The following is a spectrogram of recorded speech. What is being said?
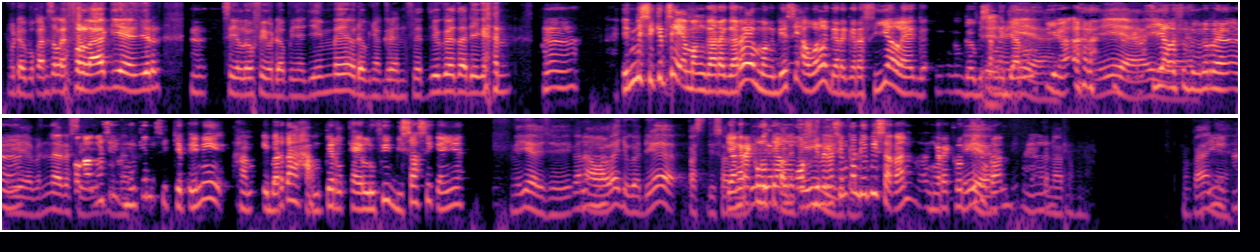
Iya. Udah bukan selevel lagi anjir. Hmm. Si Luffy udah punya Jinbe, udah punya Grand Fleet juga tadi kan. Heeh. Ini sedikit sih emang gara-gara emang dia sih awalnya gara-gara sial ya, gak, gak bisa Iya. ngejar Iya. Luffy ya. iya, sial iya. sih sebenarnya. Iya, benar sih. Kalau nggak sih mungkin si Kid ini ham- ibaratnya hampir kayak Luffy bisa sih kayaknya. Iya sih, kan Hmm. awalnya juga dia pas di yang rekrut yang Lost Generation gitu. kan dia bisa kan ngerekrut Iya, itu kan. Ya. benar. benar. Makanya. Iya.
